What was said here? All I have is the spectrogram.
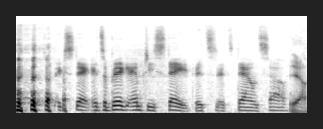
it's a big state. It's a big empty state. It's it's down south. Yeah,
